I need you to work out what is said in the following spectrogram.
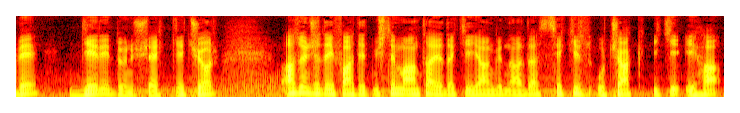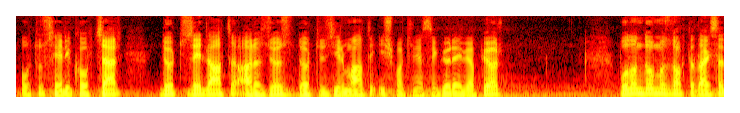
ve geri dönüşe geçiyor. Az önce de ifade etmiştim Antalya'daki yangınlarda 8 uçak, 2 İHA, 30 helikopter, 456 arazöz, 426 iş makinesi görev yapıyor. Bulunduğumuz noktada ise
